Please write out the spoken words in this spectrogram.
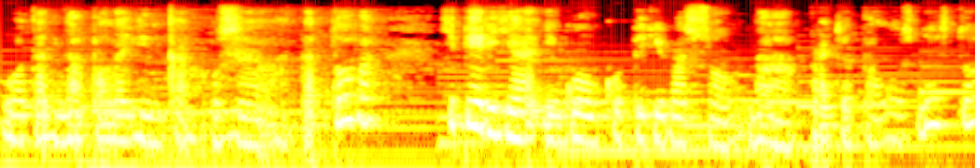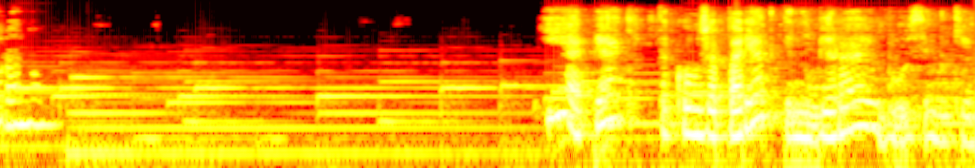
Вот одна половинка уже готова. Теперь я иголку перевожу на противоположную сторону. И опять в таком же порядке набираю бусинки.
